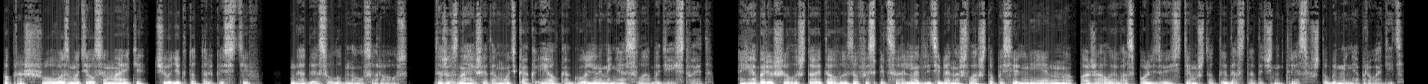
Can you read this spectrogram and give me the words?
«Попрошу», — возмутился Майки. «Чудик тут только Стив». Гадес улыбнулся Роуз. «Ты же знаешь, эта муть, как и алкоголь, на меня слабо действует. Я бы решила, что это вызов, и специально для тебя нашла что посильнее, но, пожалуй, воспользуюсь тем, что ты достаточно трезв, чтобы меня проводить».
